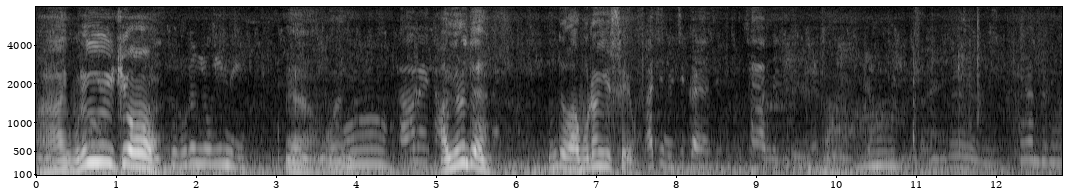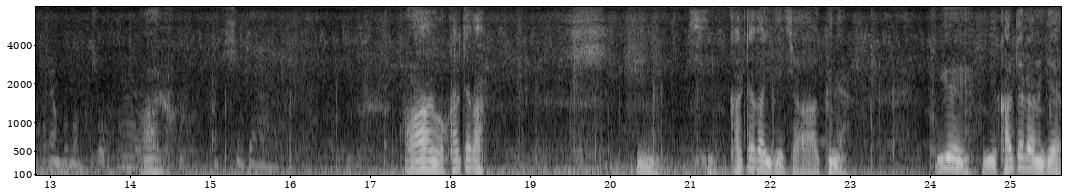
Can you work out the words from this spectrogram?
아 우렁이 있죠. 요 우렁이 여기 있네. 예, 우렁이. 어, 아 이런데 근데 와 우렁이 있어요. 아침 일찍 가야지. 차 안 밀리고. 아, 음, 하얀 데는 하얀 것만 보고. 아유. 아유 갈대가 음 갈대가 이게 쫙 피네. 이게 이 갈대라는 게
